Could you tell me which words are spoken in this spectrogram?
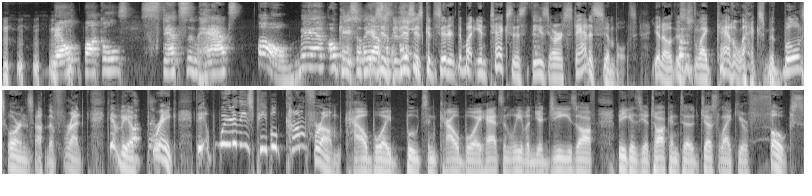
Belt buckles, Stetson hats. Oh man. Okay, so they This is this "Hey, is considered, but in Texas, these are status symbols. You know, this is like Cadillacs with bull's horns on the front. Give me a break. They, where do these people come from? Cowboy boots and cowboy hats, and leaving your G's off because you're talking to just like your folks.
